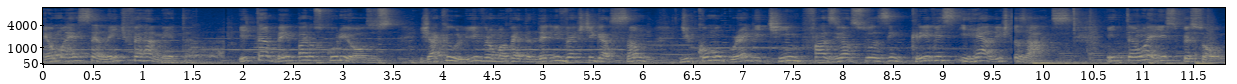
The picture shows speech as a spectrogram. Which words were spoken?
é uma excelente ferramenta. E também para os curiosos, já que o livro é uma verdadeira investigação de como Greg e Tim faziam as suas incríveis e realistas artes. Então é isso, pessoal.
